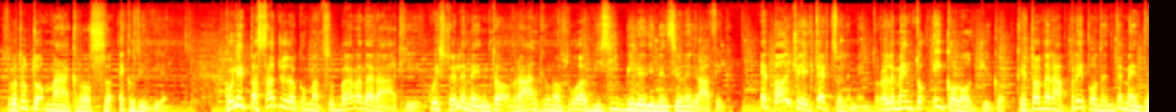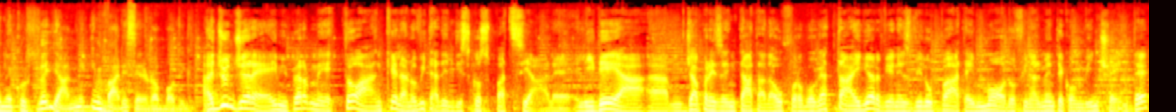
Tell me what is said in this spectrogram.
soprattutto Macross e così via. Con il passaggio da Komatsubara ad Araki, questo elemento avrà anche una sua visibile dimensione grafica. E poi c'è il terzo elemento, l'elemento ecologico, che tornerà prepotentemente nel corso degli anni in varie serie robotiche. Aggiungerei, mi permetto, anche la novità del disco spaziale. L'idea ehm, già presentata da UFO Robogat Tiger viene sviluppata in modo finalmente convincente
